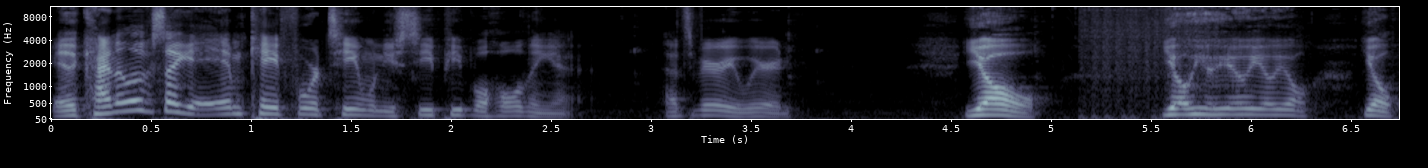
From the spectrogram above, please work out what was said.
It kind of looks like an MK14 when you see people holding it. That's very weird. Yo, Yo, yo, yo, yo, yo, yo.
